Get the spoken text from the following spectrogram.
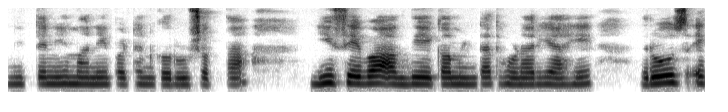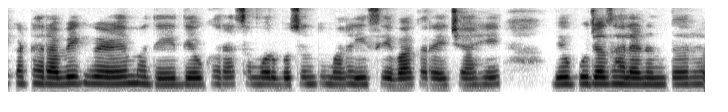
नित्यनियमाने पठन करू शकता. ही सेवा अगदी एका मिनिटात होणारी आहे. रोज एका ठराविक वेळेमध्ये देवघरासमोर बसून तुम्हाला ही सेवा करायची आहे. देवपूजा झाल्यानंतर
